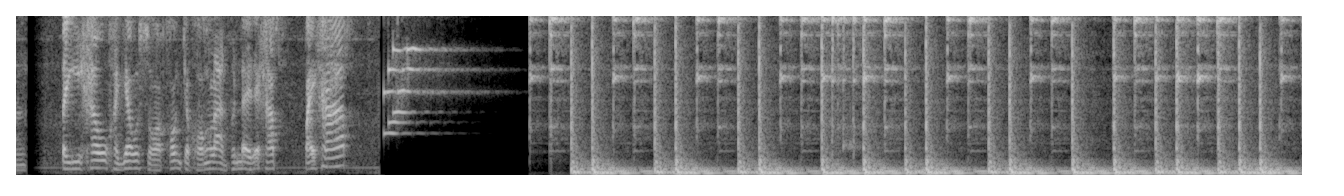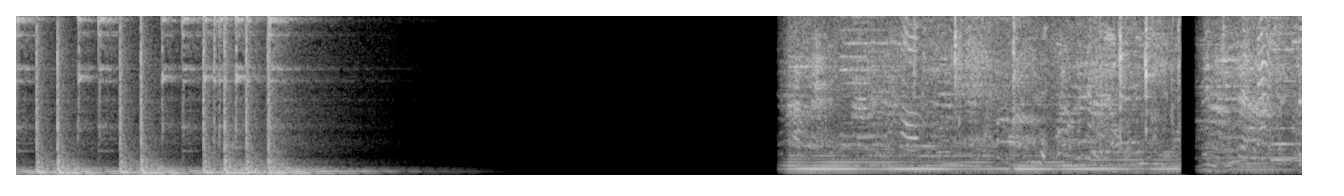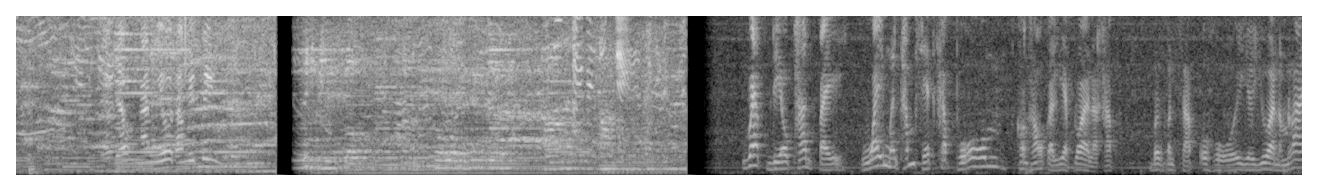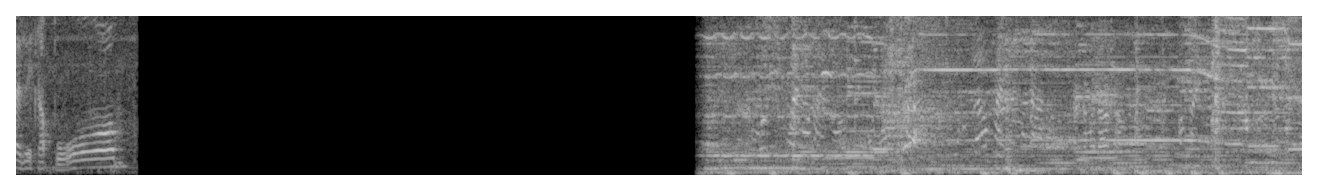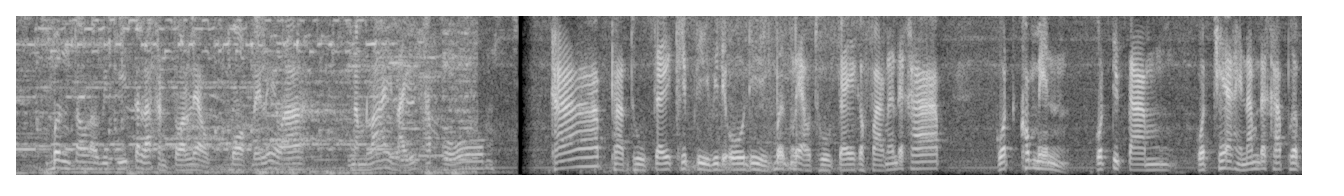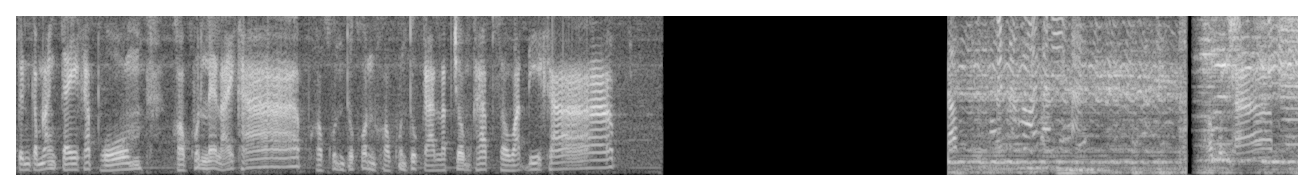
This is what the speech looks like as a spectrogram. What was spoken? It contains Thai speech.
ตีเข้าเขย่าสอกของเจ้าของร้านเพิ่นได้เลยครับ ไปครับ เยวงานนิ้วทำมิทติ้งแวบเดียวผ่านไป ไว้เหมือนทำเสร็จครับผมของเขาก็เรียบร้อยแล้วครับ เบิ่งบรรสับ โอ้โหยั่วๆน้ำลายเลยครับผม เบิ่งเตาละวิธีแต่ละขั้นตอนแล้ว บอกได้เลยว่าน้ำลายไหลครับผม ครับถ้าถูกใจคลิปดีวิดีโอดี เบิ่งแล้วถูกใจกับฝากนั้นนะครับ กดคอมเมนต์กดติดตาม กดแชร์ให้น้ำนะครับ เพื่อเป็นกำลังใจครับผม ขอบคุณหลาย ๆ ครับ ขอบคุณทุกคน ขอบคุณทุกการรับชมครับ สวัสดีครับเป็นหนึ่งร้อยพอดีค่ะ up.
